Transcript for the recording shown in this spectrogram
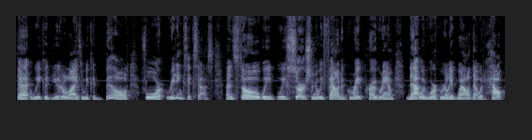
that we could utilize and we could build for reading success. And so we we searched and we found a great program that would work really well that would help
